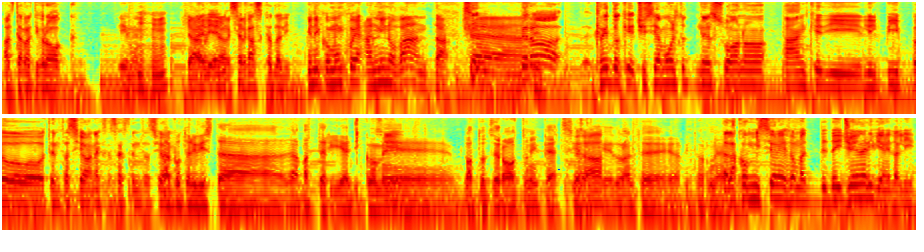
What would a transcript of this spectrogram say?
alternative rock, emo. Mhm, chiaro, Eh, chiaro, si chiaro. casca da lì. Quindi comunque anni 90. Sì, Cioè, però credo che ci sia molto nel suono anche di Lil Peep o Tentazione, XXX dal Tentazione. punto di vista della batteria, di come l'808 nei pezzi Esatto. anche durante il ritornello. Dalla commissione insomma, de- dei generi viene da lì.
